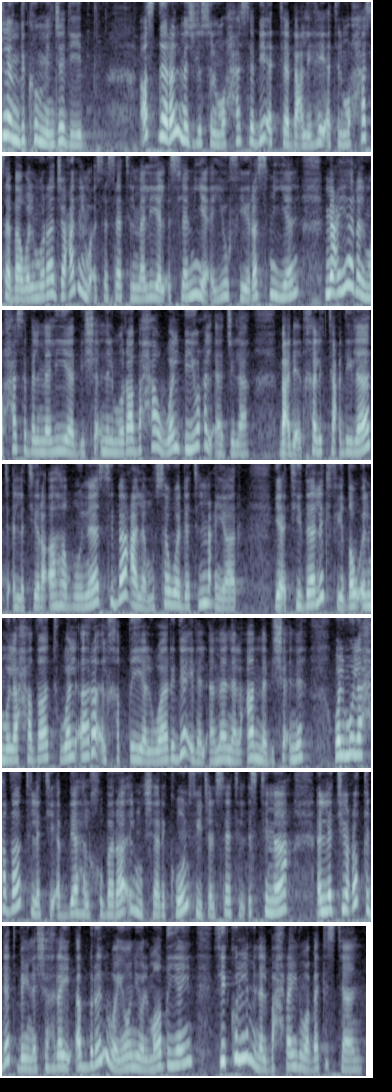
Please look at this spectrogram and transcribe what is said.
أهلا بكم من جديد. أصدر المجلس المحاسبي التابع لهيئة المحاسبة والمراجعة للمؤسسات المالية الإسلامية أيوفي رسميا معيار المحاسبة المالية بشأن المرابحة والبيوع الآجلة بعد إدخال التعديلات التي رآها مناسبة على مسودة المعيار. يأتي ذلك في ضوء الملاحظات والآراء الخطية الواردة إلى الأمانة العامة بشأنه والملاحظات التي أبداها الخبراء المشاركون في جلسات الاستماع التي عقدت بين شهري أبريل ويونيو الماضيين في كل من البحرين وباكستان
